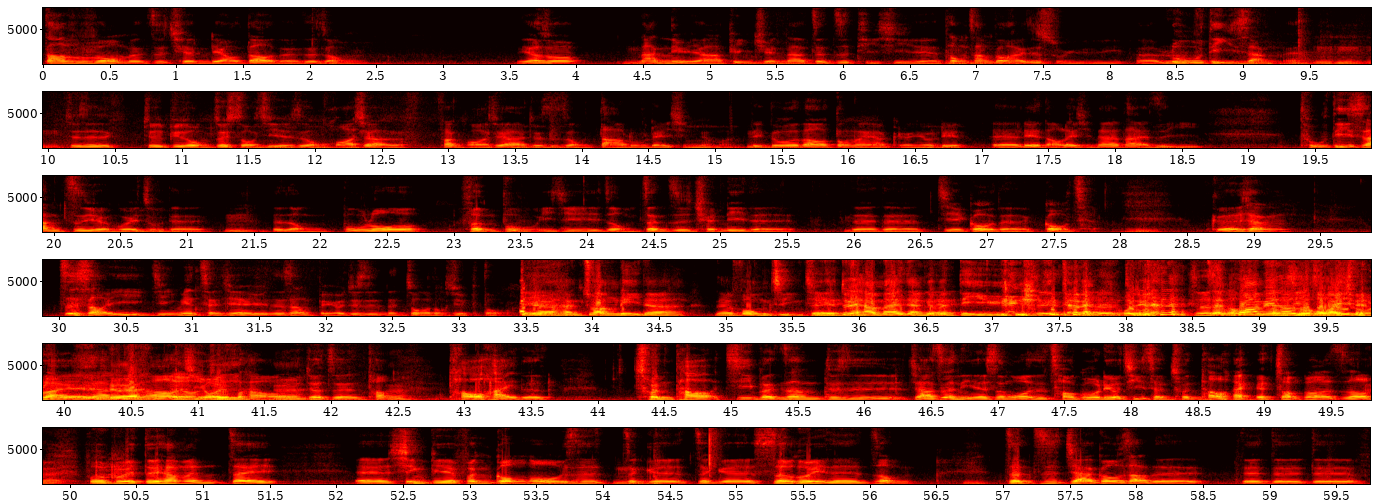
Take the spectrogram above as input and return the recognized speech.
大部分我们之前聊到的这种，你要说男女啊、平权啊、政治体系的，通常都还是属于呃陆地上的，嗯。嗯嗯就是就是比如说我们最熟悉的这种华夏的泛华夏，就是这种大陆类型的嘛，嗯。顶多到东南亚可能有列呃列岛类型，但是它还是以土地上资源为主的嗯。这种部落分布以及这种政治权力的的的结构的构成。可是像至少以影集里面呈现的，原则上北欧就是能种的东西不多。一个很壮丽的的风景，其实对他们来讲根本地狱。对 对，我觉得整个画面都是歪出来的，对，然后气候也不好，我们就只能逃逃海的。纯淘基本上就是假设你的生活是超过六七成纯淘海的状况的时候，会不会对他们在呃性别分工或者是整个整个社会的这种政治架构上的的的的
